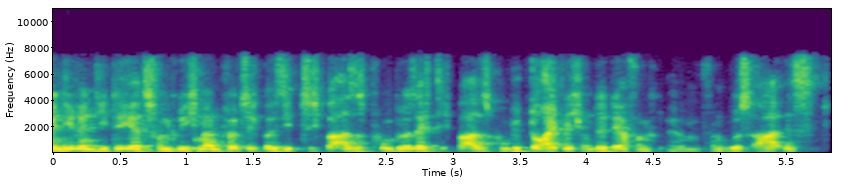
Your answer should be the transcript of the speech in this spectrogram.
wenn die Rendite jetzt von Griechenland plötzlich bei 70 Basispunkte oder 60 Basispunkte deutlich unter der von, ähm, von USA ist,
